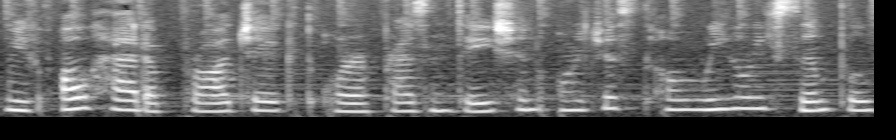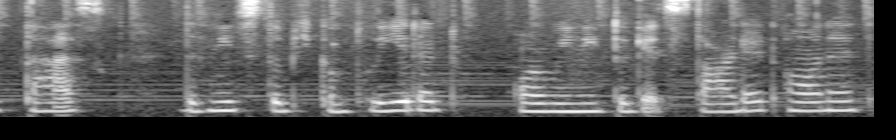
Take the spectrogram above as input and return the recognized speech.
We've all had a project or a presentation or just a really simple task that needs to be completed or we need to get started on it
